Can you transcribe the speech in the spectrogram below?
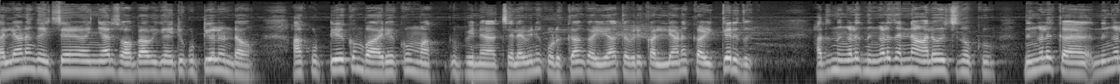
കല്യാണം കഴിച്ചു കഴിഞ്ഞാൽ സ്വാഭാവികമായിട്ട് കുട്ടികളുണ്ടാവും. ആ കുട്ടികൾക്കും ഭാര്യക്കും പിന്നെ ചിലവിന് കൊടുക്കാൻ കഴിയാത്തവർ കല്യാണം കഴിക്കരുത്. അത് നിങ്ങൾ നിങ്ങൾ തന്നെ ആലോചിച്ച് നോക്കൂ. നിങ്ങൾ നിങ്ങൾ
